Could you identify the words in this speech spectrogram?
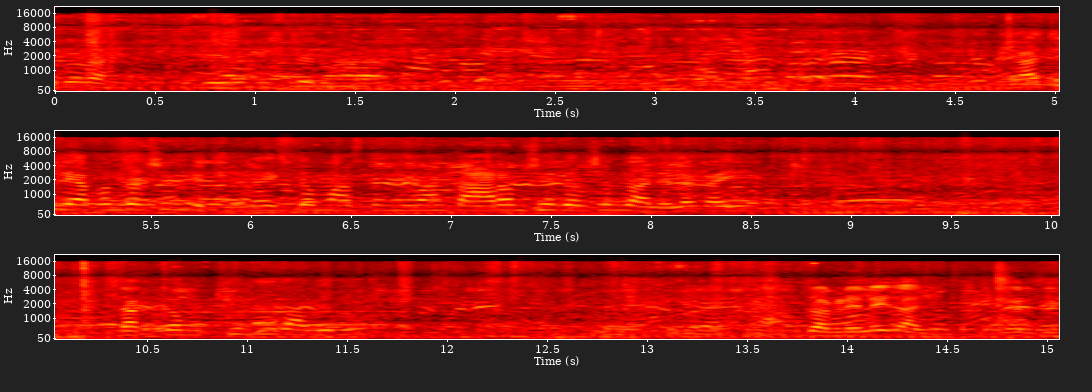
बघा देवी दिसते तुम्हाला. रात्री आपण दर्शन घेतलेलं एकदम मस्त निवांत आरामशीर दर्शन झालेलं काही धक्काबुक्की नाही झालेली. झगडेलही झाले गर्दी.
